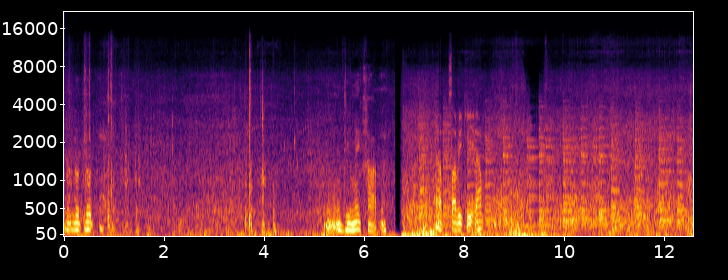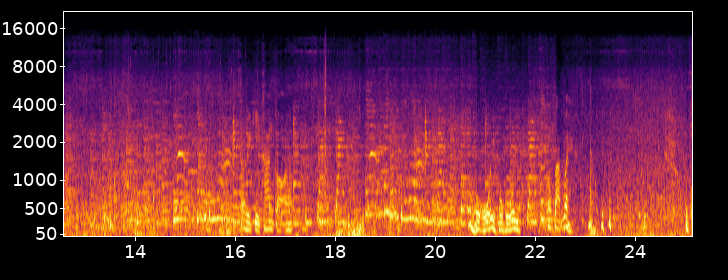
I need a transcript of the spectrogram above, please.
หลุดหลุดหลุด หลุดดีไม่ขาดนะครับซาบิกินะครับซาบิกิข้างเกาะครับ โอ้โหโอ้โหต้องตักไว้โอ้โห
